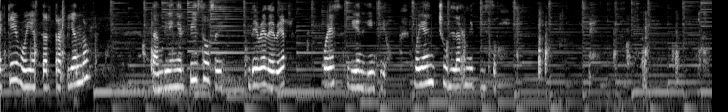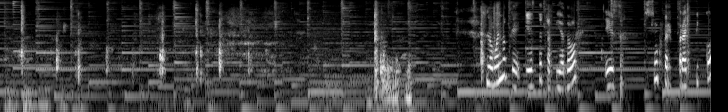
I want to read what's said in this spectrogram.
aquí voy a estar trapeando también el piso se debe de ver pues bien limpio voy a enchular mi piso Lo bueno que este trapeador es súper práctico.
